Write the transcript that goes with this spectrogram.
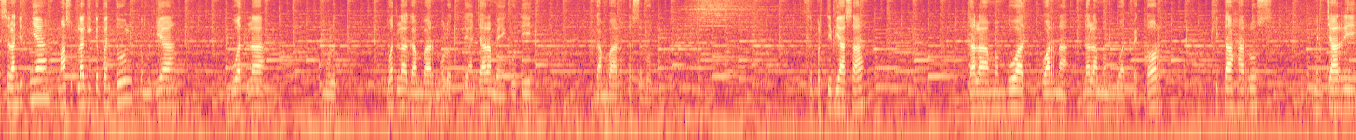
Selanjutnya masuk lagi ke pentul kemudian buatlah mulut. Buatlah gambar mulut dengan cara mengikuti gambar tersebut seperti biasa dalam membuat warna dalam membuat vektor kita harus mencari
